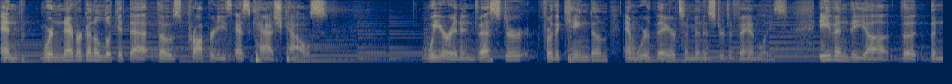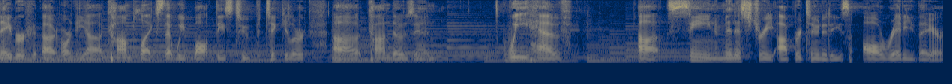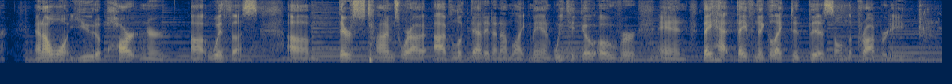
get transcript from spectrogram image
And we're never going to look at that, those properties as cash cows. We are an investor for the kingdom, and we're there to minister to families. Even the uh, the the neighbor uh, or the uh, complex that we bought these two particular uh, condos in, we have uh, seen ministry opportunities already there, and I want you to partner uh, with us. Um, there's times where I, have looked at it and I'm like, man, we could go over and they had they've neglected this on the property.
